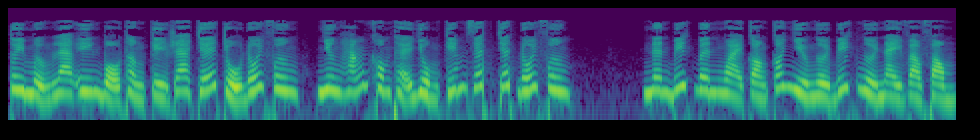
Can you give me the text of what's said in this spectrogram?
Tuy mượn la yên bộ thần kỳ ra chế trụ đối phương, nhưng hắn không thể dùng kiếm giết chết đối phương. Nên biết bên ngoài còn có nhiều người biết người này vào phòng.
